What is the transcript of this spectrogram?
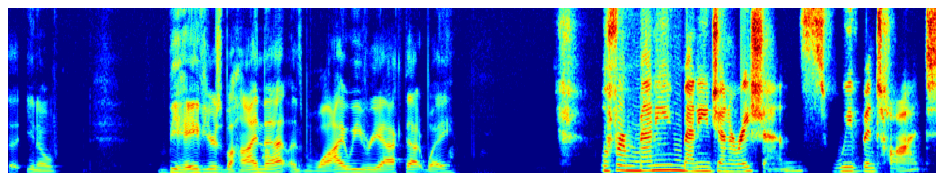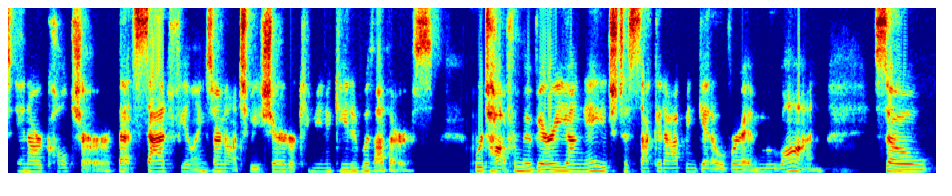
uh, you know behaviors behind that and why we react that way? Well for many many generations we've been taught in our culture that sad feelings are not to be shared or communicated with others we're taught from a very young age to suck it up and get over it and move on. Mm-hmm. So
